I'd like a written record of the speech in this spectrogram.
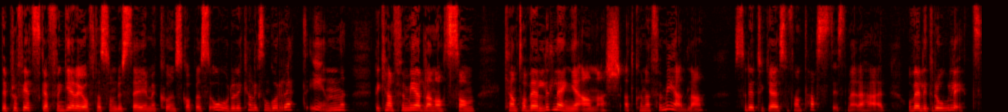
det profetiska fungerar ju ofta som du säger med kunskapens ord och det kan liksom gå rätt in. Det kan förmedla något som kan ta väldigt länge annars att kunna förmedla. Så det tycker jag är så fantastiskt med det här och väldigt roligt.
